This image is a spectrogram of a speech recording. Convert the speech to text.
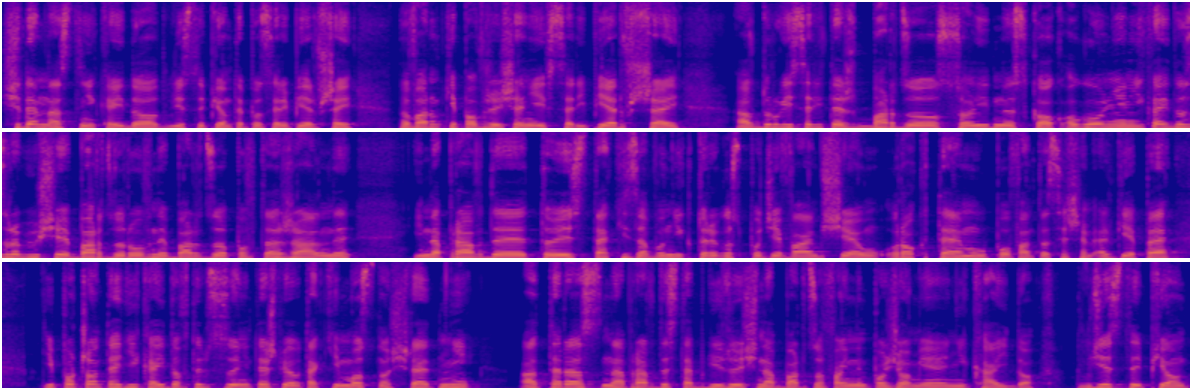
17 Nikkei do 25 po serii pierwszej, no warunki powyżej średniej w serii pierwszej, a w drugiej serii też bardzo solidny skok. Ogólnie Nikaido zrobił się bardzo równy, bardzo powtarzalny i naprawdę to jest taki zawodnik, którego spodziewałem się rok temu po fantastycznym LGP i początek Nikaido w tym sezonie też miał taki mocno średni, a teraz naprawdę stabilizuje się na bardzo fajnym poziomie Nikaido. 25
